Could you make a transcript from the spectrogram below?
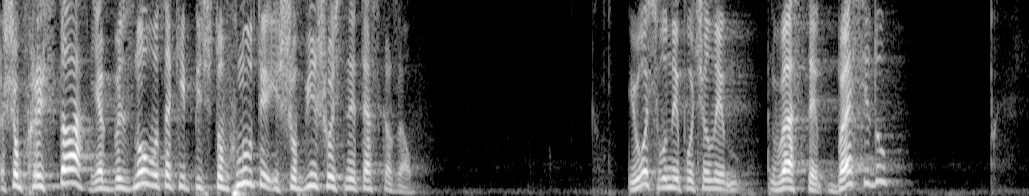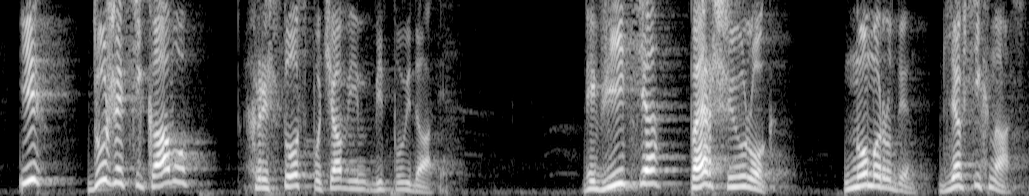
щоб Христа якби знову таки підштовхнути і щоб він щось не те сказав. І ось вони почали вести бесіду. І дуже цікаво Христос почав їм відповідати. Дивіться, перший урок номер один для всіх нас.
